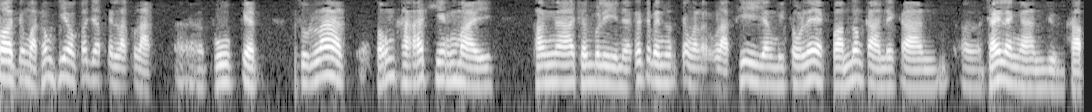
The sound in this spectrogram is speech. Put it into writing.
ก็จังหวัดท่องเที่ยวก็จะเป็นหลักๆเอ่อภูเก็ตสุราษฎร์สงขลาเชียงใหม่พังงาชลบุรีเนี่ยก็จะเป็นจังหวัดหลักๆที่ยังมีตัวเลขความต้องการในการเอ่อใช้แรงงานอยู่ครับ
